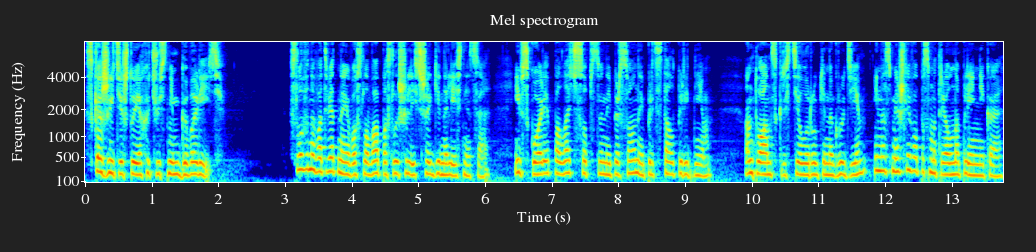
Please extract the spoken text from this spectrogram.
Скажите, что я хочу с ним говорить». Словно в ответ на его слова послышались шаги на лестнице, и вскоре палач собственной персоной предстал перед ним. Антуан скрестил руки на груди и насмешливо посмотрел на пленника.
